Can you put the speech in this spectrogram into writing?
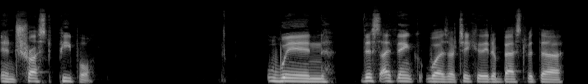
and trust people when this I think was articulated best with the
